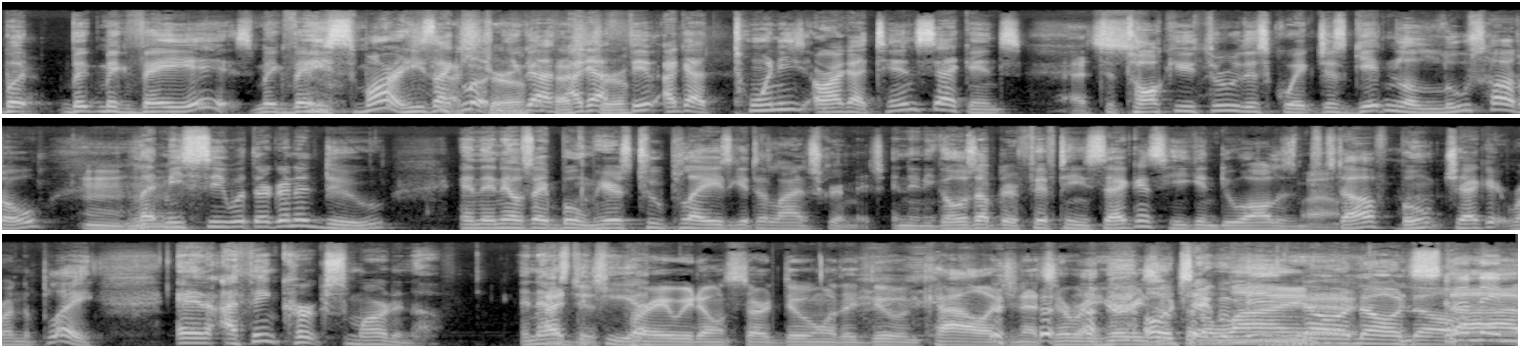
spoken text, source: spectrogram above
But Big McVay is. McVay's smart. He's like, That's look, true. you got That's I got true. I got 20 or I got 10 seconds That's- to talk you through this quick. Just get in a loose huddle. Mm-hmm. Let me see what they're gonna do. And then they'll say, boom, here's two plays, get to the line of scrimmage. And then he goes up there 15 seconds. He can do all his stuff. Boom, check it, run the play. And I think Kirk's smart enough. And I that's just the key. pray we don't start doing what they do in college, and that's everybody hurries Oh, up to the with me? line. No, no, and no. And then they stops.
